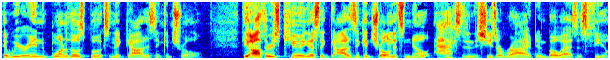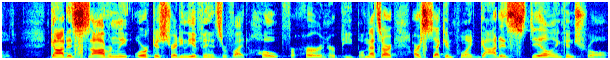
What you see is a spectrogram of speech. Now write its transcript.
that we are in one of those books and that God is in control. The author is cueing us that God is in control, and it's no accident that she's arrived in Boaz's field. God is sovereignly orchestrating the events to provide hope for her and her people. And that's our, our second point. God is still in control,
